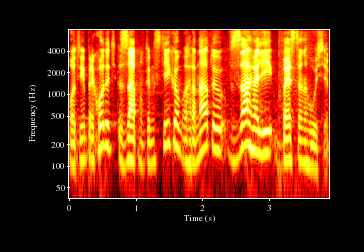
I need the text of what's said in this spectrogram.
От він приходить з запнутим стіком, гранатою, взагалі без тангусів.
